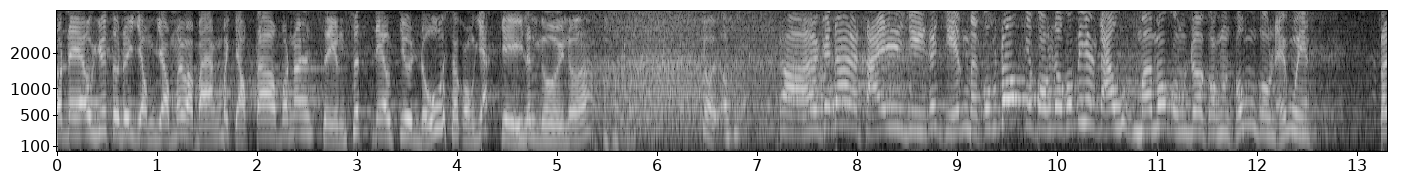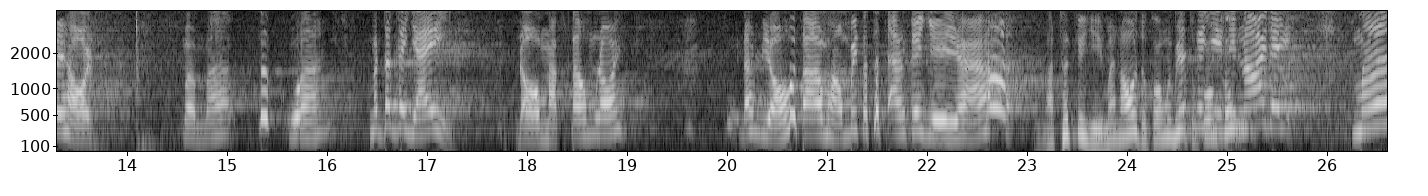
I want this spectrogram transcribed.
tao đeo với tôi đi vòng vòng mấy bà bạn mới chọc tao mới nói xiềng xích đeo chưa đủ sao còn dắt chì lên người nữa? Trời ơi. Trời ơi cái đó là tại vì cái chuyện mà con đốt chứ con đâu có biết đâu mà mốt còn đưa còn cũng còn để nguyên. Tới hồi mà má tức quá. Má tức cái gì? Đồ mặt tao không nói. Đám dỗ tao mà không biết tao thích ăn cái gì hả? Má thích cái gì má nói tụi con mới biết thích tụi cái con gì cúng. thì nói đi. Má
